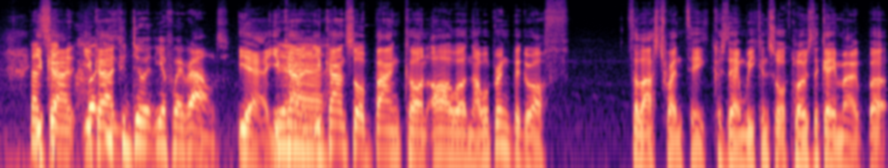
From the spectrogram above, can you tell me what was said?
you can't you can't you could do it the other way around. Yeah, you Yeah. can't you can't sort of bank on oh well now we'll bring Biggar off for the last twenty because then we can sort of close the game out. But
